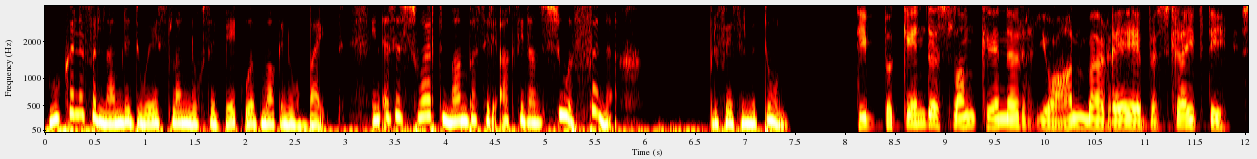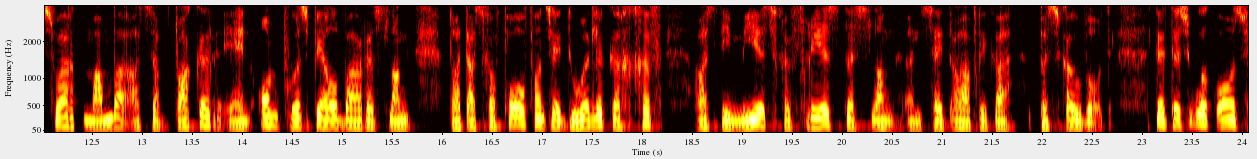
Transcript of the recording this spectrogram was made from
Hoe kan 'n verlamde dooie slang nog sy bek oopmaak en nog byt? En is 'n swart mamba se reaksie dan so vinnig? Professor Meton Die bekende slangkenner Johan Maree beskryf die swart mamba as 'n wakker en onvoorspelbare slang wat as gevolg van sy dodelike gif as die mees gevreesde slang in Suid-Afrika beskou word. Dit is ook ons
